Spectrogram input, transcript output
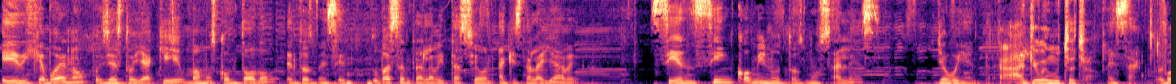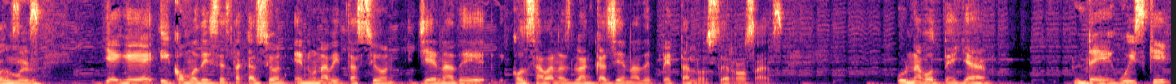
Y dije, bueno, pues ya estoy aquí, vamos con todo. Entonces me dice, tú vas a entrar a la habitación, aquí está la llave. Si en cinco minutos no sales, yo voy a entrar. Ah, qué buen muchacho. Exacto. Fue muy- Entonces, llegué y como dice esta canción, en una habitación llena de, con sábanas blancas llena de pétalos de rosas, una botella de whisky,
